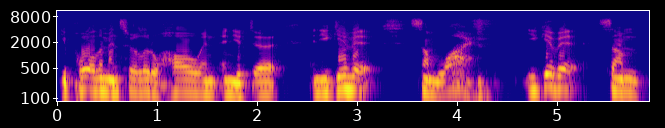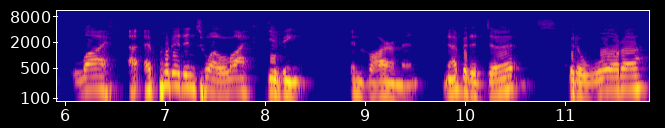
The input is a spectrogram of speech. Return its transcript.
you pour them into a little hole in, in your dirt, and you give it some life. You give it some life, uh, put it into a life giving environment. You know, a bit of dirt, a bit of water,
